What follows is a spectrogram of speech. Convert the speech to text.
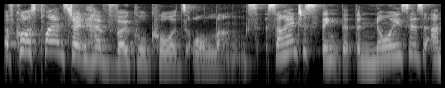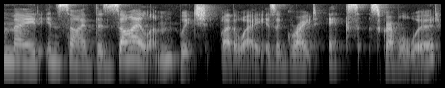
Of course, plants don't have vocal cords or lungs. Scientists think that the noises are made inside the xylem, which, by the way, is a great ex Scrabble word.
